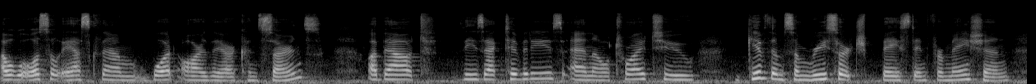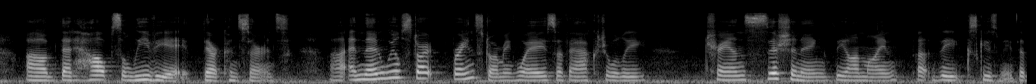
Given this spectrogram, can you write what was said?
I will also ask them what are their concerns about these activities and I'll try to give them some research-based information um, that helps alleviate their concerns. Uh, and then we'll start brainstorming ways of actually transitioning the online, uh, the excuse me, the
